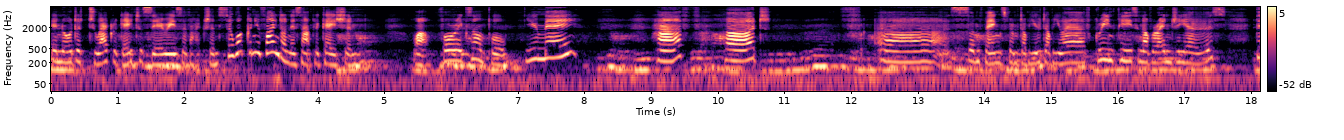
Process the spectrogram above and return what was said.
in order to aggregate a series of actions. So what can you find on this application? Well, for example, you may have heard uh, some things from WWF, Greenpeace and other NGOs the,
